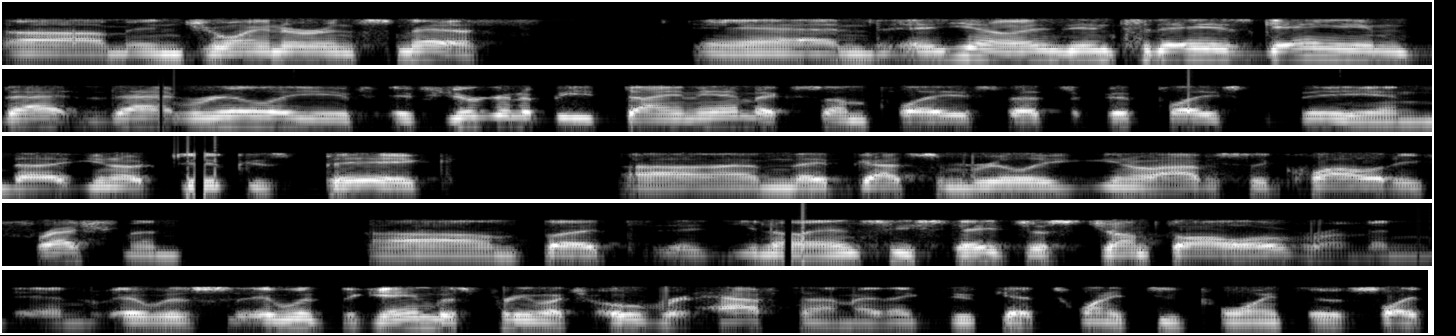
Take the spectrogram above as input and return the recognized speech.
um, in Joiner and Smith. And uh, you know, in, in today's game, that that really, if, if you're going to be dynamic someplace, that's a good place to be. And uh, you know, Duke is big. Um, they've got some really, you know, obviously quality freshmen. Um, but you know, NC State just jumped all over them, and and it was it was the game was pretty much over at halftime. I think Duke had 22 points. It was like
